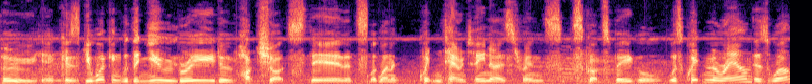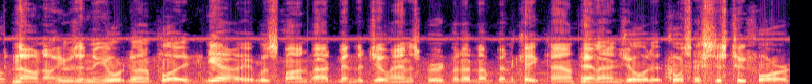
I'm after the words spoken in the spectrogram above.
too, yeah, because you're working with a new breed of hotshots there. That's one of Quentin Tarantino's friends, Scott Spiegel. Was Quentin around as well? No, no, he was in New York doing a play. Yeah, it was fun. I'd been to Johannesburg, but I'd never been to Cape Town, and I enjoyed it. Of course, it's just too far.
